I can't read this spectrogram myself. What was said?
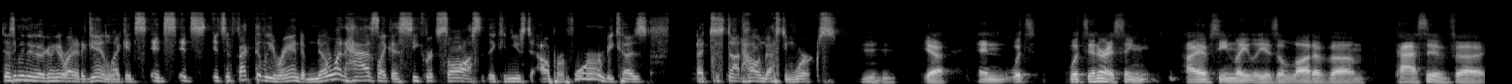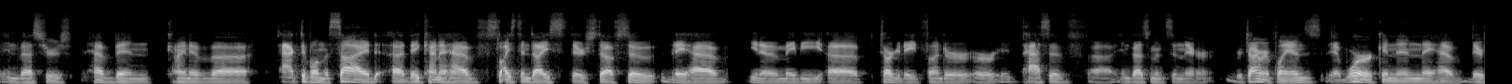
doesn't mean they're going to get it right again. Like it's, it's, it's, it's effectively random. No one has like a secret sauce that they can use to outperform because that's just not how investing works. Mm-hmm. Yeah. And what's, what's interesting I have seen lately is a lot of um, passive uh, investors have been kind of, uh, active on the side, uh, they kind of have sliced and diced their stuff. So they have you know maybe a target date fund or, or passive uh, investments in their retirement plans at work, and then they have they're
